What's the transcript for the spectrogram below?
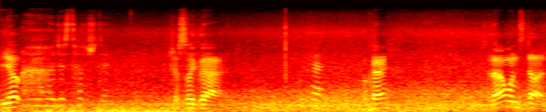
Yep, Oh, I just touched it. just like that. Okay. Okay? So that one's done.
